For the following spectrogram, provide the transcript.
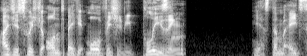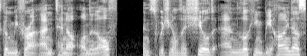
I just switched it on to make it more visually pleasing. Yes, number 8 is going to be for our antenna on and off, and switching off the shield and looking behind us,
